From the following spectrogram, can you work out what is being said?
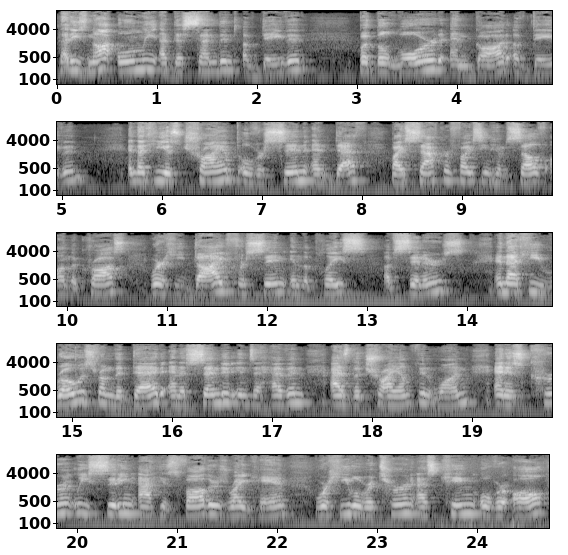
that he's not only a descendant of David, but the Lord and God of David, and that he has triumphed over sin and death by sacrificing himself on the cross, where he died for sin in the place of sinners, and that he rose from the dead and ascended into heaven as the triumphant one, and is currently sitting at his Father's right hand, where he will return as king over all,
